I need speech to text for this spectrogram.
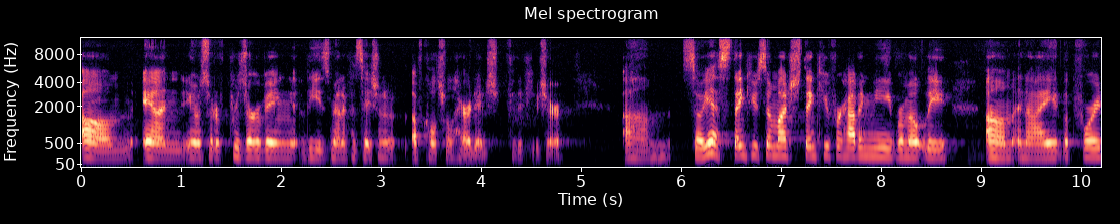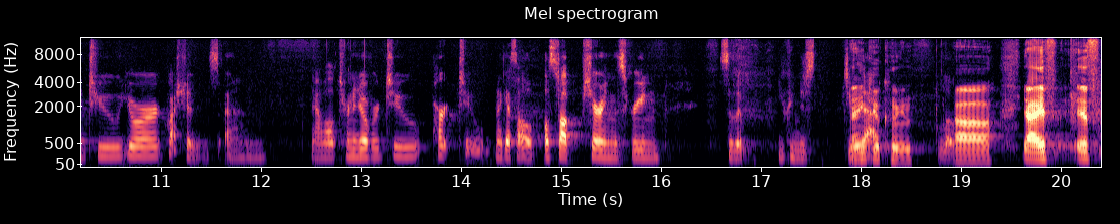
um, and, you know, sort of preserving these manifestations of, cultural heritage for the future. Um, so yes, thank you so much. Thank you for having me remotely. Um, and I look forward to your questions. now I'll turn it over to part two. And I guess I'll, I'll stop sharing the screen so that you can just do Thank that. you, Quinn. Uh, yeah, if, if,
